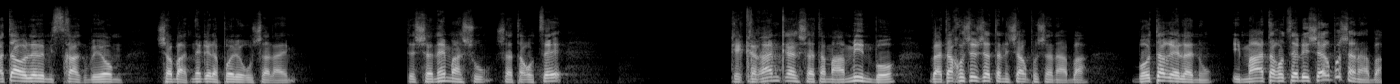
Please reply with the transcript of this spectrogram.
אתה עולה למשחק ביום שבת נגד הפועל ירושלים, תשנה משהו שאתה רוצה, כקרנקה שאתה מאמין בו, ואתה חושב שאתה נשאר פה שנה הבאה. בוא תראה לנו עם מה אתה רוצה להישאר פה שנה הבאה.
